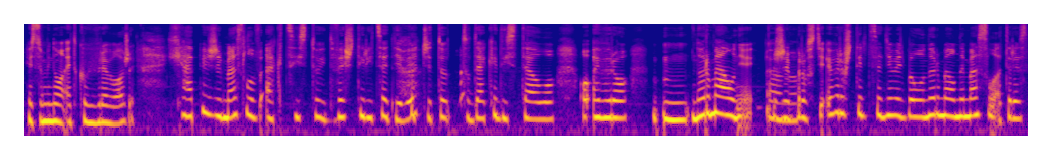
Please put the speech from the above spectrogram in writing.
ja som minula Edkovi vravela, že chápe, že maslo v akcii stojí 2,49, že to, to kedy stalo o euro mm, normálne, Aha. že proste euro 49 bolo normálne maslo a teraz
